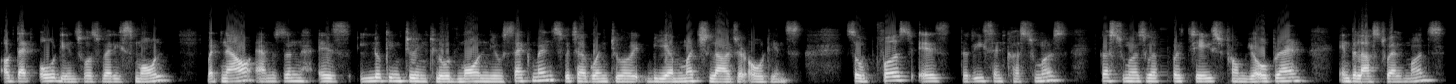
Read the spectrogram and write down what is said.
or that audience was very small. But now Amazon is looking to include more new segments, which are going to be a much larger audience. So, first is the recent customers, customers who have purchased from your brand in the last 12 months.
